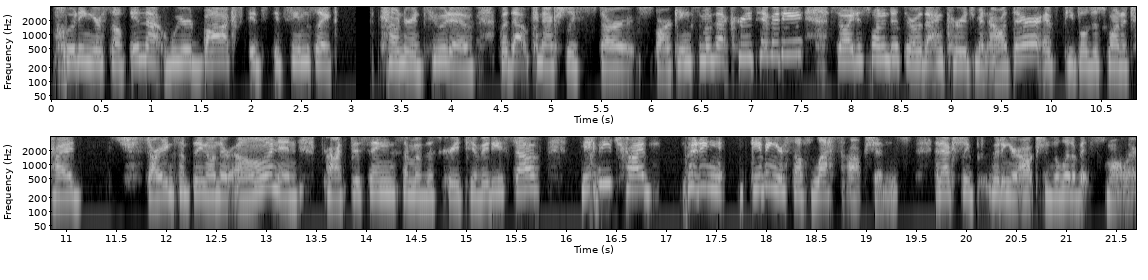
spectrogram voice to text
putting yourself in that weird box it's it seems like counterintuitive, but that can actually start sparking some of that creativity. So I just wanted to throw that encouragement out there. If people just want to try starting something on their own and practicing some of this creativity stuff, maybe try putting giving yourself less options and actually putting your options a little bit smaller.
